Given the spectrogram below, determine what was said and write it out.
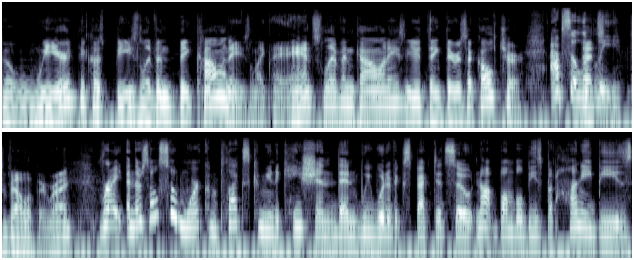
uh, weird because bees live in big colonies. Like the ants live in colonies. You'd think there is a culture. Absolutely. developing, right? Right. And there's also more complex communication than we would have expected. So not bumblebees, but honeybees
